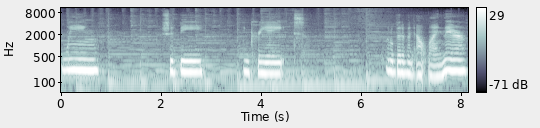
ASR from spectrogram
wing should be and create a little bit of an outline there.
